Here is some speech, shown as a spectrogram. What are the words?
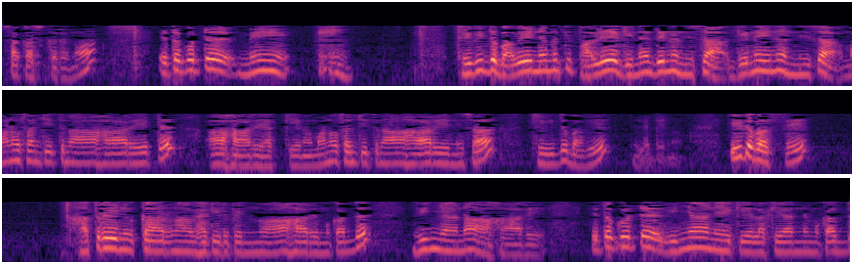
සකස් කරනවා. එතකොට මේ ත්‍රිවිධ භවයේ නැමැති ඵලය ගෙන දෙන නිසා, ගෙන එන නිසා මනෝ සංචේතන ආහාරයට ආහාරයක් කියනවා. මනෝ සංචේතන ආහාරය නිසා ත්‍රිවිධ භවය ලැබෙනවා. ඊට පස්සේ හතරවෙනි කාරණාව හැටියට පෙන්වන ආහාරය මොකද්ද? විඥාන ආහාරය. එතකොට විඥානය කියලා කියන්නේ මොකද්ද?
